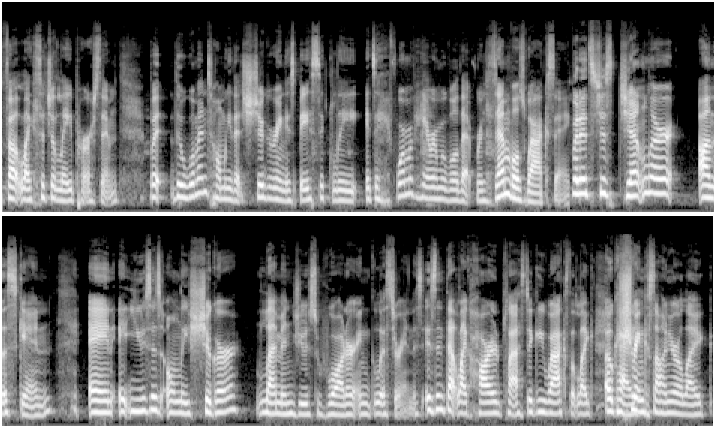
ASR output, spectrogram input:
felt like such a layperson. But the woman told me that sugaring is basically it's a form of hair removal that resembles waxing, but it's just gentler on the skin and it uses only sugar lemon juice water and glycerin this isn't that like hard plasticky wax that like Okay. shrinks on your like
